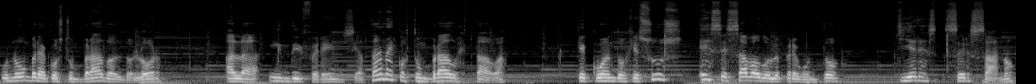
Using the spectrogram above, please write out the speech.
un hombre acostumbrado al dolor, a la indiferencia. Tan acostumbrado estaba que cuando Jesús ese sábado le preguntó, ¿quieres ser sano?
